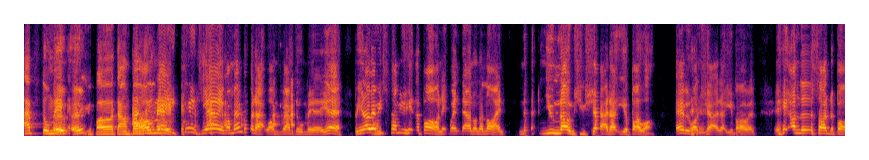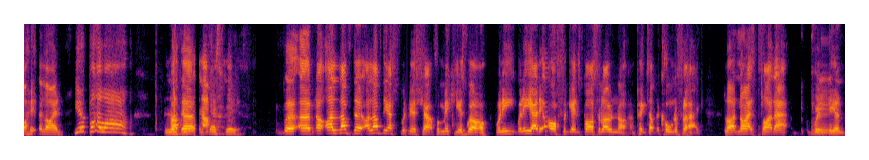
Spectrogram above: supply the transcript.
Abdul Mir, Who- who? you power down Barn Oh, yeah, Mir. he did. Yeah, I remember that one with Abdul Mir. Yeah, but you know, every time you hit the bar and it went down on the line, you know you shouted out Yeboah. Everyone shouted at you, boa. It hit under the side of the bar, hit the line. Yeboah. Love But, it. uh, That's good. But uh, no, I love the I love the Asprilla shout from Mickey as well when he when he had it off against Barcelona and picked up the corner flag. Like nights like that, brilliant.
